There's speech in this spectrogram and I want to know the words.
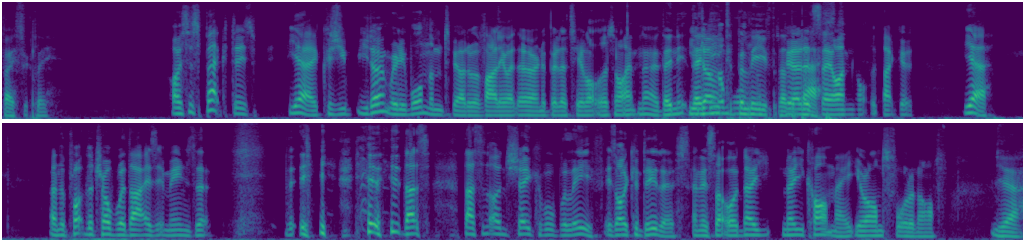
Basically, I suspect is yeah, because you, you don't really want them to be able to evaluate their own ability a lot of the time. No, they, ne- they need to believe that they're the best. To say I'm not that good. Yeah, and the the trouble with that is it means that that's that's an unshakable belief. Is I can do this, and it's like, oh no, no, you can't, mate. Your arm's falling off. Yeah.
